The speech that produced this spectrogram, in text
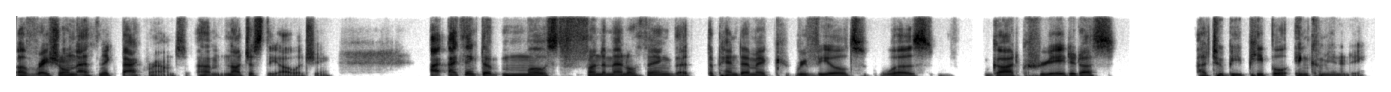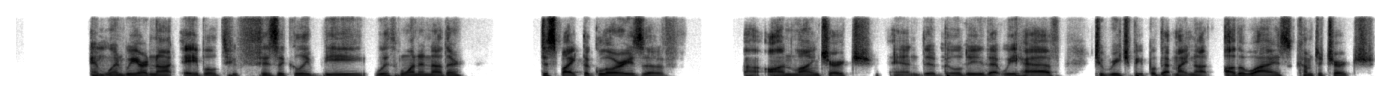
of racial and ethnic background, um, not just theology. I, think the most fundamental thing that the pandemic revealed was God created us uh, to be people in community. And when we are not able to physically be with one another, despite the glories of uh, online church and the ability that we have to reach people that might not otherwise come to church,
